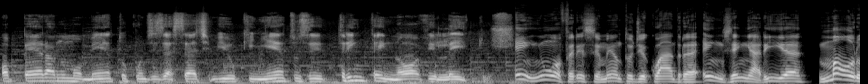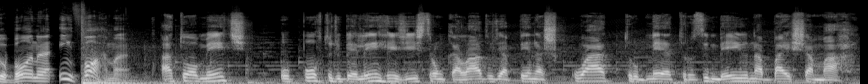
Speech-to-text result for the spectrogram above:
opera no momento com 17.539 leitos. Em um oferecimento de quadra Engenharia, Mauro Bona informa. Atualmente, o Porto de Belém registra um calado de apenas 4 metros e meio na baixa mar.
